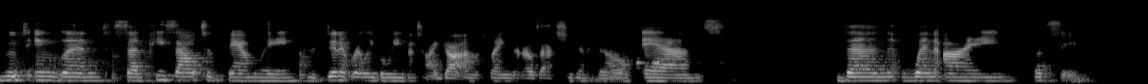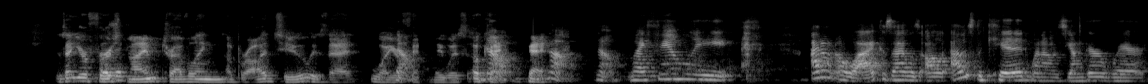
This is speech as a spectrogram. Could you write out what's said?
moved to England, said peace out to the family who didn't really believe until I got on the plane that I was actually going to go. And then when I, let's see. Was that your first time traveling abroad too? Is that why your no. family was okay? No, okay. No, no. My family, I don't know why, because I was all I was the kid when I was younger where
